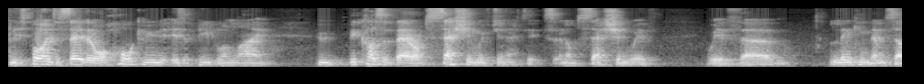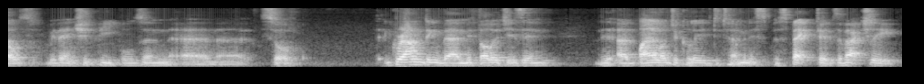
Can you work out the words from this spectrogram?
And it's important to say there are whole communities of people online who, because of their obsession with genetics and obsession with, with um, linking themselves with ancient peoples and, and uh, sort of grounding their mythologies in the, uh, biologically determinist perspectives, have actually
